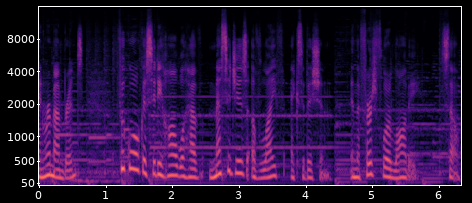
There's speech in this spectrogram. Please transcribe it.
in remembrance, Fukuoka City Hall will have Messages of Life exhibition in the first floor lobby. So,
